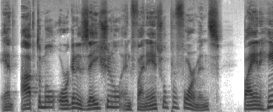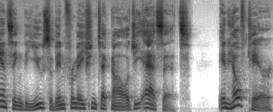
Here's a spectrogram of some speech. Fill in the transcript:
and optimal organizational and financial performance by enhancing the use of information technology assets. In healthcare,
